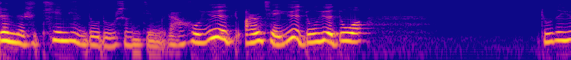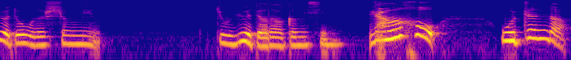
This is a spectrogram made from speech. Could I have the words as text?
真的是天天都读圣经，然后越而且越读越多，读的越多，我的生命就越得到更新，然后我真的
